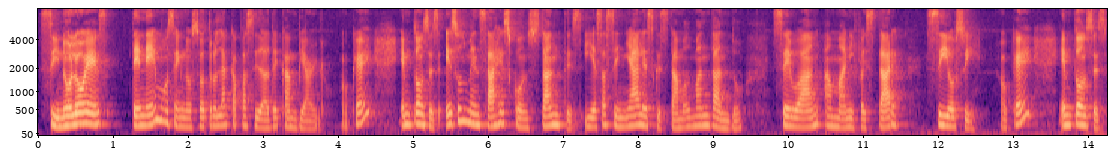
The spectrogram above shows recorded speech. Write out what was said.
Si no lo es, tenemos en nosotros la capacidad de cambiarlo. ¿Ok? Entonces, esos mensajes constantes y esas señales que estamos mandando se van a manifestar sí o sí. ¿Ok? Entonces,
